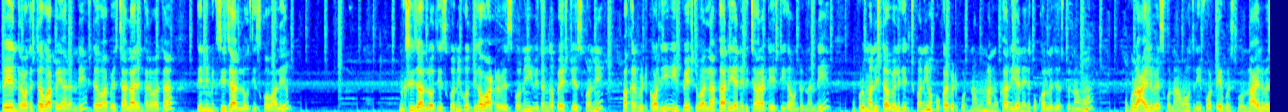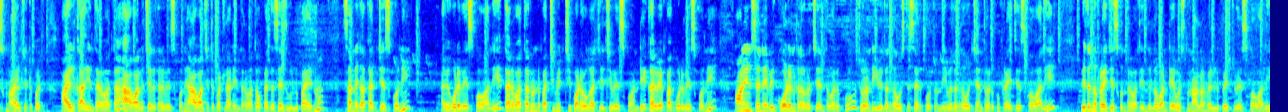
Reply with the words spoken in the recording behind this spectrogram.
ఫ్రై అయిన తర్వాత స్టవ్ ఆపేయాలండి. స్టవ్ ఆపేసి చల్లారిన తర్వాత దీన్ని మిక్సీ జార్లోకి తీసుకోవాలి. మిక్సీ జార్లో తీసుకొని కొద్దిగా వాటర్ వేసుకొని ఈ విధంగా పేస్ట్ చేసుకొని పక్కన పెట్టుకోవాలి. ఈ పేస్ట్ వల్ల కర్రీ అనేది చాలా టేస్టీగా ఉంటుందండి. ఇప్పుడు మళ్ళీ స్టవ్ వెలిగించుకొని ఒక కుక్కర్ పెట్టుకుంటున్నాము. మనం కర్రీ అనేది కుక్కర్లో చేస్తున్నాము. ఇప్పుడు ఆయిల్ వేసుకున్నాము. ఒక త్రీ ఫోర్ టేబుల్ స్పూన్లు ఆయిల్ వేసుకుని ఆయిల్ చుట్టుపట్ ఆయిల్ కాగిన తర్వాత ఆవాలు జీలకర్ర వేసుకొని ఆవాలు చుట్టుపట్లాడిన తర్వాత ఒక పెద్ద సైజు ఉల్లిపాయను సన్నగా కట్ చేసుకొని అవి కూడా వేసుకోవాలి. తర్వాత రెండు పచ్చిమిర్చి పొడవుగా చీల్చి వేసుకోండి. కరివేపాకు కూడా వేసుకొని ఆనియన్స్ అనేవి గోల్డెన్ కలర్ వచ్చేంత వరకు చూడండి ఈ విధంగా వస్తే సరిపోతుంది. ఈ విధంగా వచ్చేంత వరకు ఫ్రై చేసుకోవాలి. విధంగా ఫ్రై చేసుకున్న తర్వాత ఇందులో వన్ టేబుల్ స్పూన్ అల్లం వెల్లుల్లి పేస్ట్ వేసుకోవాలి.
